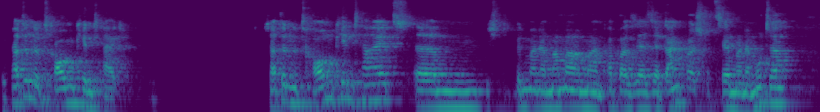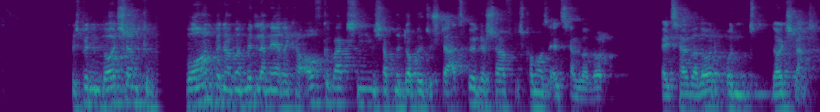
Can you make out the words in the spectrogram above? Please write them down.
Ich hatte eine Traumkindheit. Ich hatte eine Traumkindheit. Ähm, ich bin meiner Mama und meinem Papa sehr, sehr dankbar, speziell meiner Mutter. Ich bin in Deutschland geboren, bin aber in Mittelamerika aufgewachsen. Ich habe eine doppelte Staatsbürgerschaft. Ich komme aus El Salvador. El Salvador und Deutschland.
